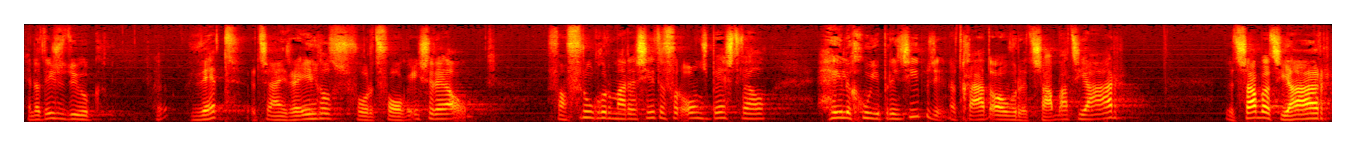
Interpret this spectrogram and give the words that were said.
En dat is natuurlijk wet, het zijn regels voor het volk Israël van vroeger, maar er zitten voor ons best wel hele goede principes in. Het gaat over het sabbatsjaar. Het sabbatsjaar,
